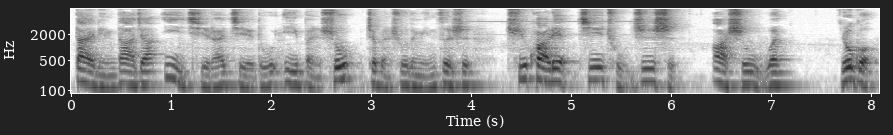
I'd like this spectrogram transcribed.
带领大家一起来解读一本书。这本书的名字是。区块链基础知识二十五问。如果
